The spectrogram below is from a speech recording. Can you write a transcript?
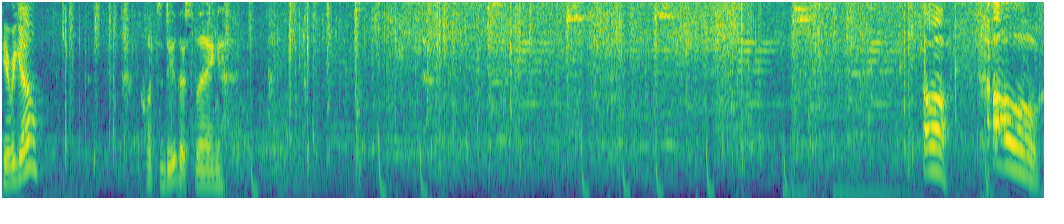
here we go. Let's do this thing. Oh! Oh!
